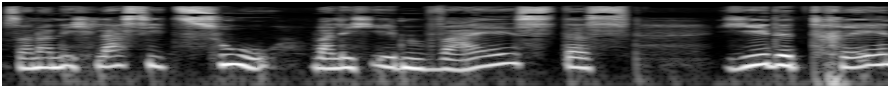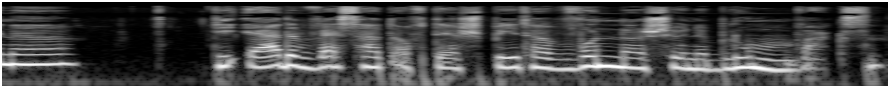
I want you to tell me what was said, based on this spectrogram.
sondern ich lasse sie zu, weil ich eben weiß, dass jede Träne die Erde wässert, auf der später wunderschöne Blumen wachsen.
